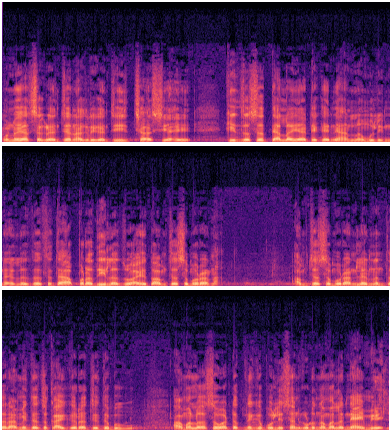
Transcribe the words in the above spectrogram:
म्हणून या सगळ्यांच्या नागरिकांची इच्छा अशी आहे की जसं त्याला या ठिकाणी आणलं मुलींना आणलं तसं त्या अपराधीला जो आहे तो आमच्यासमोर आणा. आमच्यासमोर आणल्यानंतर आम्ही त्याचं काय करायचं ते बघू. आम्हाला असं वाटत नाही की पोलिसांकडून आम्हाला न्याय मिळेल.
